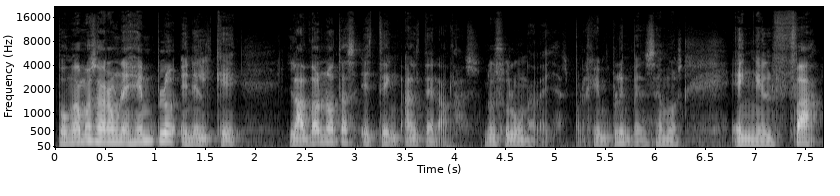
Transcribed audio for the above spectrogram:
Pongamos ahora un ejemplo en el que las dos notas estén alteradas, no solo una de ellas. Por ejemplo, pensemos en el Fa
